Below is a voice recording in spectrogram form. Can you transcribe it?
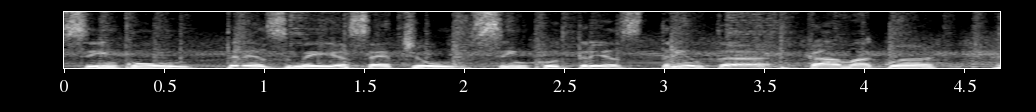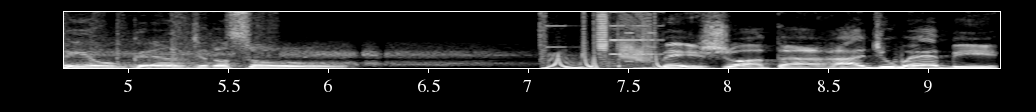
5136715330, Camaquã, Rio Grande do Sul. BJ Rádio Web,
